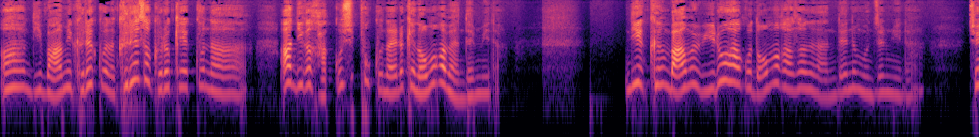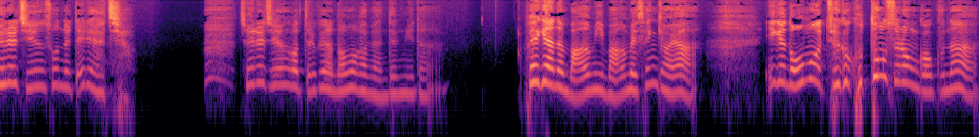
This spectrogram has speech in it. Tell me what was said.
아, 네 마음이 그랬구나. 그래서 그렇게 했구나. 아, 네가 갖고 싶었구나. 이렇게 넘어가면 안 됩니다. 네 그 마음을 위로하고 넘어가서는 안 되는 문제입니다. 죄를 지은 손을 때려야죠. 죄를 지은 것들 그냥 넘어가면 안 됩니다. 회개하는 마음이 마음에 생겨야 이게 너무 죄가 고통스러운 거구나.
